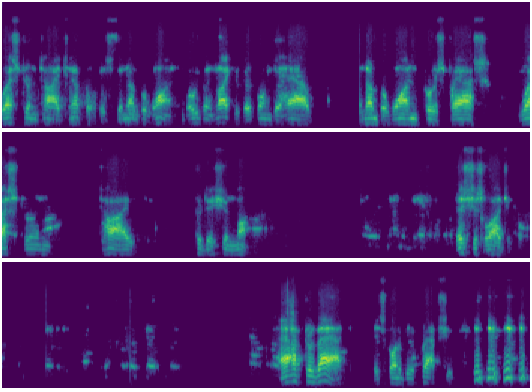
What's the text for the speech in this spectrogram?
Western Thai temple is the number one. More than likely, they're going to have the number one first class Western Thai tradition monk. It's just logical. After that, it's going to be a crapshoot.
